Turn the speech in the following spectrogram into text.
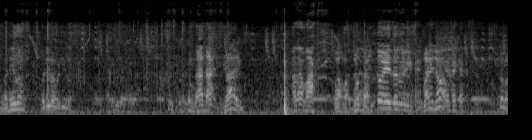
વડીલો વડીલો વડીલો ના ના ના, અરે વાહ વાહ વાહ જોરદાર તો એ જરૂરી છે ઊભા રહેજો ચલો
